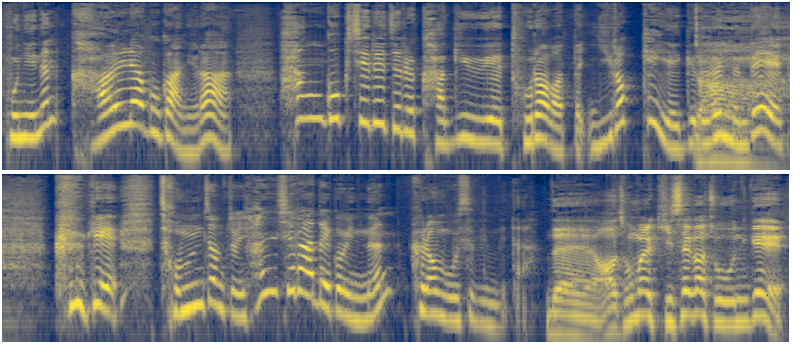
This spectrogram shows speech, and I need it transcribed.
본인은 가을 야구가 아니라 한국 시리즈를 가기 위해 돌아왔다. 이렇게 얘기를 아. 했는데 그게 점점 좀 현실화되고 있는 그런 모습입니다. 네, 아, 정말 기세가 좋은 게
